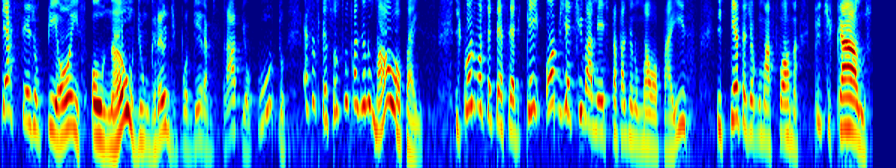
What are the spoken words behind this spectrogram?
quer sejam peões ou não, de um grande poder abstrato e oculto, essas pessoas estão fazendo mal ao país. E quando você percebe quem objetivamente está fazendo mal ao país e tenta de alguma forma criticá-los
